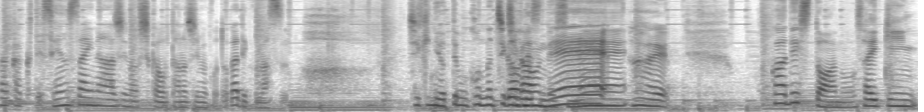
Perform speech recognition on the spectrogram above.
らかくて繊細な味の鹿を楽しむことができます。地域によってもこんな違うんですね。ねはい。他ですとあの最近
